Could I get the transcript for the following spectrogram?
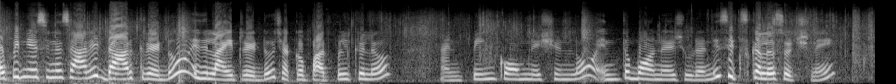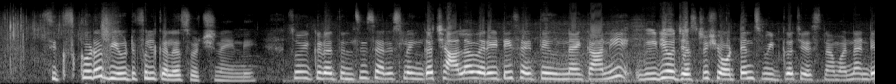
ఓపెన్ చేసిన శారీ డార్క్ రెడ్ ఇది లైట్ రెడ్ చక్కగా పర్పుల్ కలర్ అండ్ పింక్ కాంబినేషన్లో ఎంత బాగున్నాయో చూడండి. సిక్స్ కలర్స్ వచ్చినాయి. సిక్స్ కూడా బ్యూటిఫుల్ కలర్స్ వచ్చినాయండి. సో ఇక్కడ తులసి సారీస్లో ఇంకా చాలా వెరైటీస్ అయితే ఉన్నాయి. కానీ వీడియో జస్ట్ షార్ట్ అండ్ స్వీట్గా చేస్తున్నామండి అంటే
